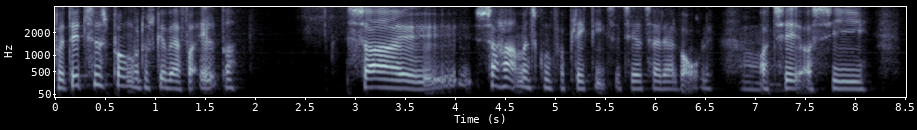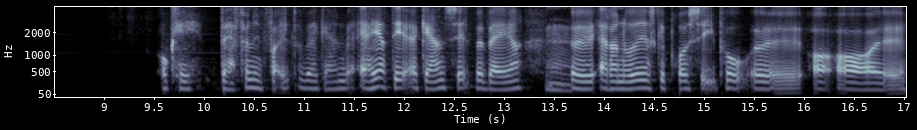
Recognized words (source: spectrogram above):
på det tidspunkt, hvor du skal være forældre, så, øh, så har man sgu en forpligtelse til at tage det alvorligt. Mm. Og til at sige, okay, hvad for en forælder vil jeg gerne være? Er jeg der, jeg gerne selv vil være? Mm. Øh, er der noget, jeg skal prøve at se på? Øh, og, og, øh,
